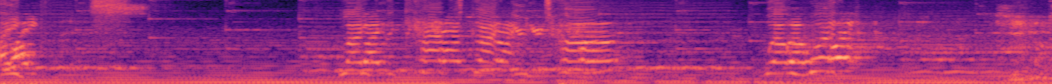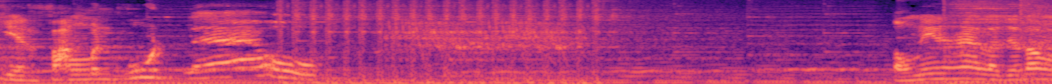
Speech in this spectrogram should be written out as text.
like this? Like the cat's got your tongue? Well, what? ขี้เกียจฟังมันพูดแล้ว ตรงนี้นะฮะเราจะต้อง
